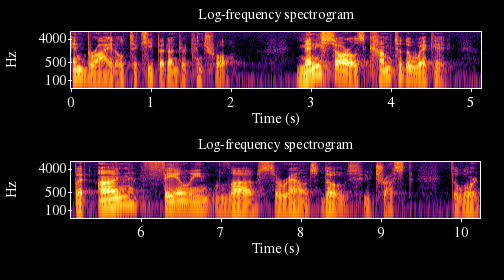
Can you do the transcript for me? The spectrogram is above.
and bridle to keep it under control. Many sorrows come to the wicked, but unfailing love surrounds those who trust the Lord.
